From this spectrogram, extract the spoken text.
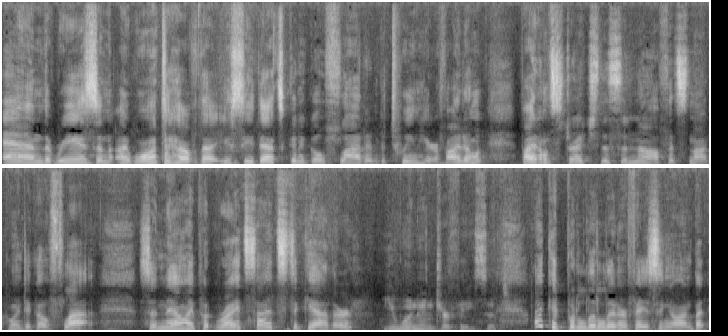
And the reason I want to have that, you see, that's going to go flat in between here. If I don't, if I don't stretch this enough, it's not going to go flat. So now I put right sides together. You wouldn't interface it. I could put a little interfacing on, but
